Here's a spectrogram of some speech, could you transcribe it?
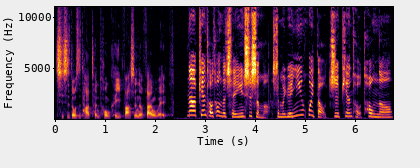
其实都是它疼痛可以发生的范围。那偏头痛的成因是什么？什么原因会导致偏头痛呢？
